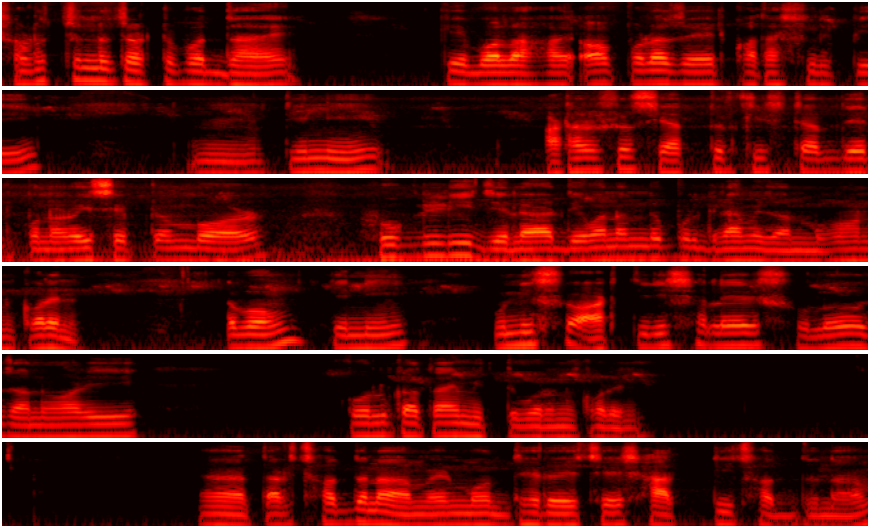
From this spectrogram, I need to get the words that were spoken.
শরৎচন্দ্র চট্টোপাধ্যায়কে বলা হয় অপরাজয়ের কথাশিল্পী। তিনি আঠারোশো ছিয়াত্তর খ্রিস্টাব্দের পনেরোই সেপ্টেম্বর হুগলি জেলার দেবানন্দপুর গ্রামে জন্মগ্রহণ করেন এবং তিনি উনিশশো আটত্রিশ সালের ষোলো জানুয়ারি কলকাতায় মৃত্যুবরণ করেন। তার ছদ্মনামের মধ্যে রয়েছে সাতটি ছদ্মনাম।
